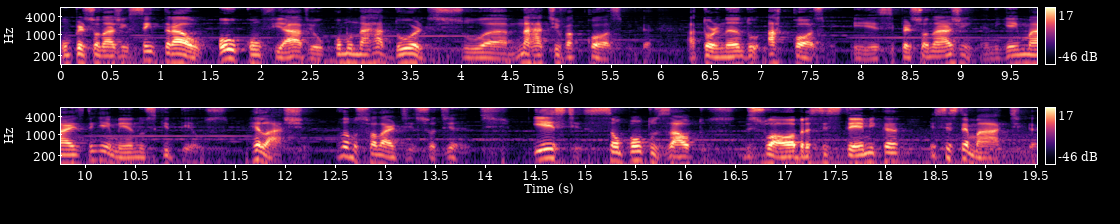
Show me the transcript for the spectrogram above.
um personagem central ou confiável como narrador de sua narrativa cósmica, a tornando acósmica. E esse personagem é ninguém mais, ninguém menos que Deus. Relaxe, vamos falar disso adiante. E estes são pontos altos de sua obra sistêmica e sistemática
